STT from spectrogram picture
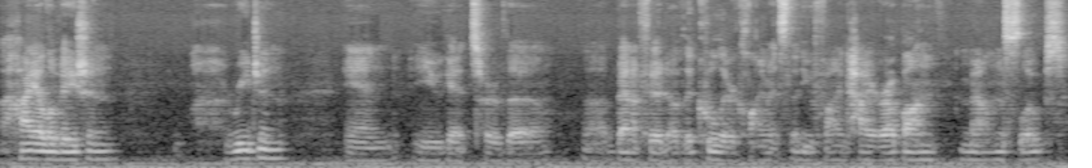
high elevation region, and you get sort of the uh, benefit of the cooler climates that you find higher up on mountain slopes.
